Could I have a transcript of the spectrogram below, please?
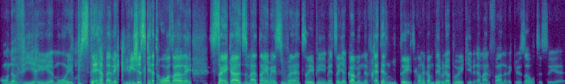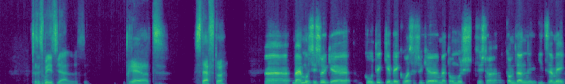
on a viré, euh, moi et puis Steph, avec lui jusqu'à 3h et 5h du matin, bien souvent. tu sais. Puis, mais tu sais, il y a comme une fraternité qu'on a comme développée qui est vraiment le fun avec eux autres. C'est euh, spécial. là, Très hot. Steph, toi? Euh, ben moi, c'est sûr que côté québécois, c'est sûr que, mettons, moi, je, tu sais, je suis un- comme Dan il disait, mais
